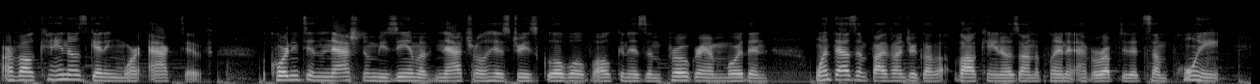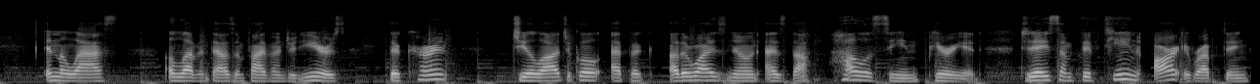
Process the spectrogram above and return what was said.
Are volcanoes getting more active? According to the National Museum of Natural History's Global Volcanism Program, more than 1,500 volcanoes on the planet have erupted at some point in the last 11,500 years. Their current geological epoch, otherwise known as the Holocene period. Today, some 15 are erupting,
